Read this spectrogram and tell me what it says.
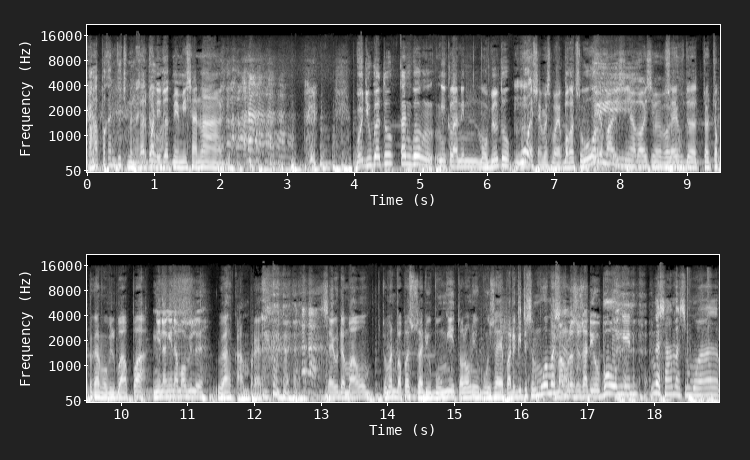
Gak apa kan gue cuma nanya Ntar doang. Didot mimisan lagi. gue juga tuh kan gue ngiklanin mobil tuh. Wah SMS banyak banget semua. Iya, Pak, isinya apa, isinya apa? Saya udah cocok dengan mobil bapak. Ngina-ngina mobil ya? Wah kampret. saya udah mau, cuman bapak susah dihubungi. Tolong nih hubungi saya. Pada gitu semua mas. Emang lu susah dihubungin? Nggak sama semua.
